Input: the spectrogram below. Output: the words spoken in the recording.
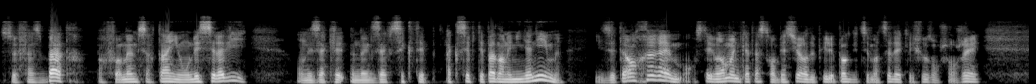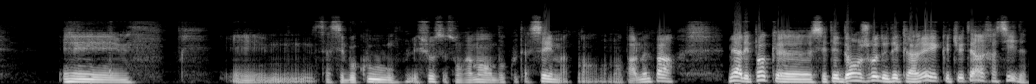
se fassent battre. Parfois même certains y ont laissé la vie. On les acceptait, pas dans les minyanim. Ils étaient en kharem. Bon, c'était vraiment une catastrophe. Bien sûr, depuis l'époque du Tzemar les choses ont changé. Et, et ça c'est beaucoup, les choses se sont vraiment beaucoup tassées maintenant, on n'en parle même pas. Mais à l'époque, euh, c'était dangereux de déclarer que tu étais un chassid.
